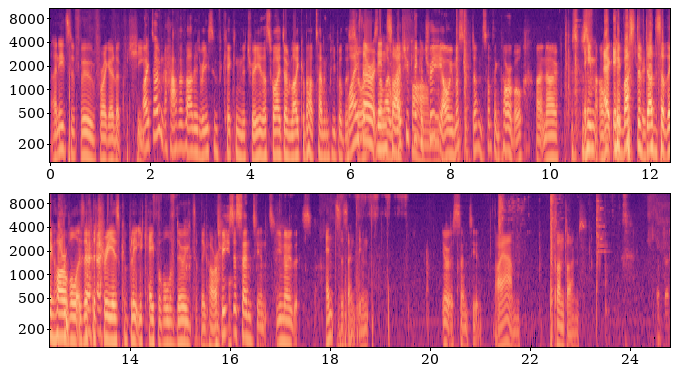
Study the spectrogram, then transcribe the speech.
I need some food before I go look for sheep. I don't have a valid reason for kicking the tree. That's what I don't like about telling people this Why is there an like, inside Why'd you kick a tree? Oh, he must have done something horrible. Like, no. he, uh, he must have done something horrible as if the tree is completely capable of doing something horrible. Trees are sentient. You know this. Ents are sentient. You're a sentient. I am. Sometimes. The-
